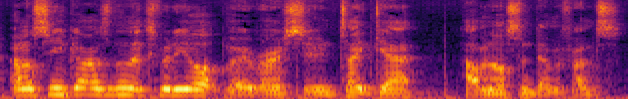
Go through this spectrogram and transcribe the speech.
and I'll see you guys in the next video very, very soon. Take care. Have an awesome day, my friends.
